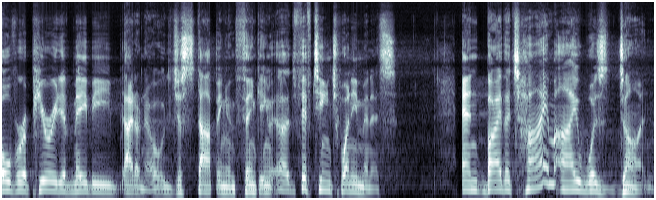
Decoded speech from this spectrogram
over a period of maybe, I don't know, just stopping and thinking, uh, 15, 20 minutes. And by the time I was done,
